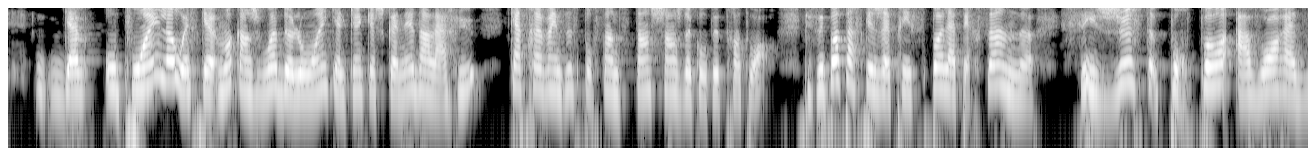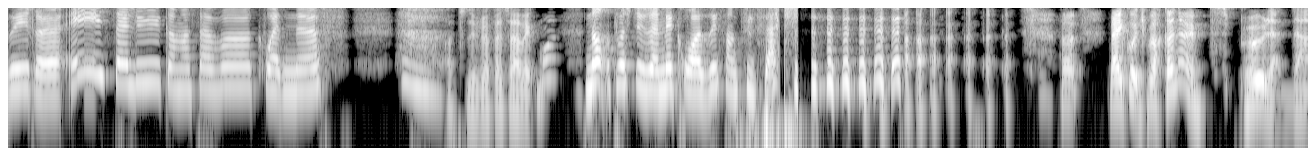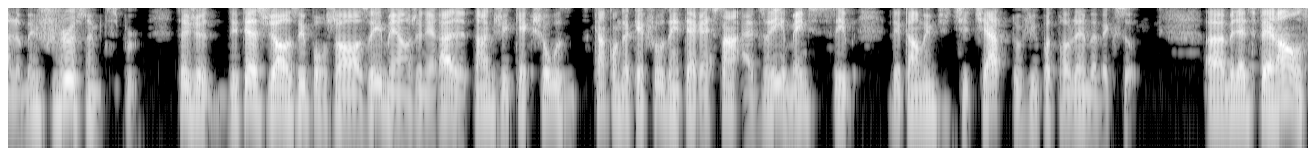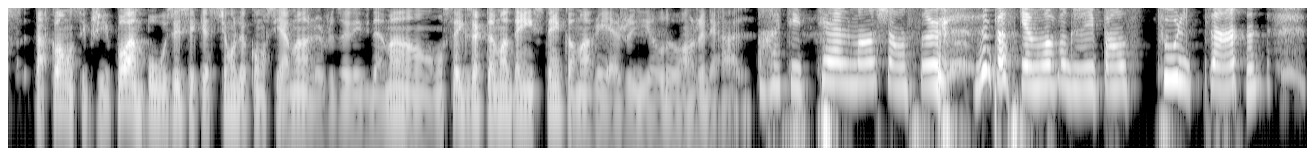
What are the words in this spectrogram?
au point, là, où est-ce que moi, quand je vois de loin quelqu'un que je connais dans la rue, 90% du temps, je change de côté de trottoir. Puis c'est pas parce que j'apprécie pas la personne, c'est juste pour pas avoir à dire euh, Hey, salut, comment ça va? Quoi de neuf? As-tu déjà fait ça avec moi? Non, toi, je t'ai jamais croisé sans que tu le saches. ben écoute, je me reconnais un petit peu là-dedans, là, mais juste un petit peu. Tu sais, je déteste jaser pour jaser, mais en général, tant que j'ai quelque chose, quand on a quelque chose d'intéressant à dire, même si c'est quand même du chit-chat, j'ai pas de problème avec ça. Euh, mais la différence, par contre, c'est que j'ai pas à me poser ces questions-là consciemment. Là. Je veux dire, évidemment, on sait exactement d'instinct comment réagir là, en général. Ah, oh, t'es tellement chanceux parce que moi, faut que j'y pense tout le temps.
